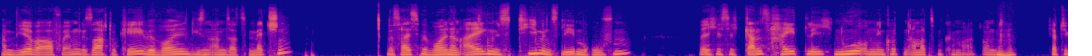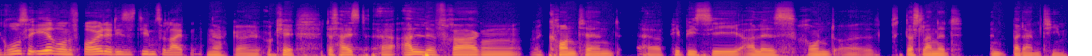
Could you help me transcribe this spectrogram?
haben wir bei AVM gesagt, okay, wir wollen diesen Ansatz matchen. Das heißt, wir wollen ein eigenes Team ins Leben rufen, welches sich ganzheitlich nur um den Kunden Amazon kümmert. Und mhm. ich habe die große Ehre und Freude, dieses Team zu leiten. Ja, geil. Okay. Das heißt, äh, alle Fragen, Content, äh, PPC, alles rund, äh, das landet bei deinem Team.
